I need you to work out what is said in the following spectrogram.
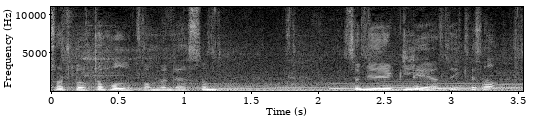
fått lov til å holde på med det som, som gir glede, ikke sant?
